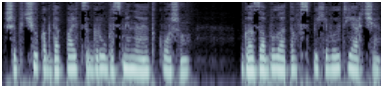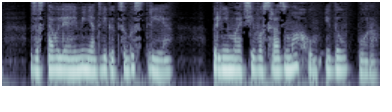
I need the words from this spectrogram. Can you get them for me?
шепчу, когда пальцы грубо сминают кожу. Глаза Булата вспыхивают ярче, заставляя меня двигаться быстрее, принимать его с размаху и до упора.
